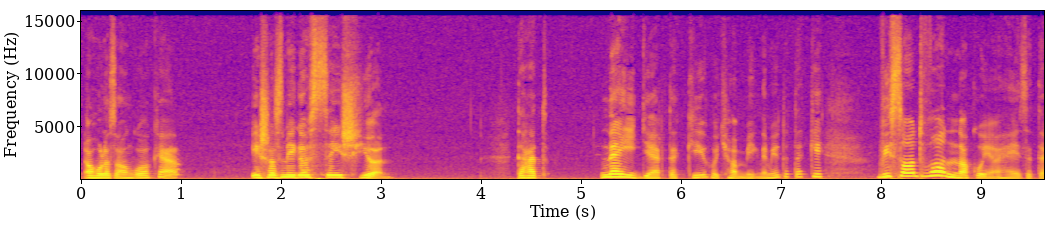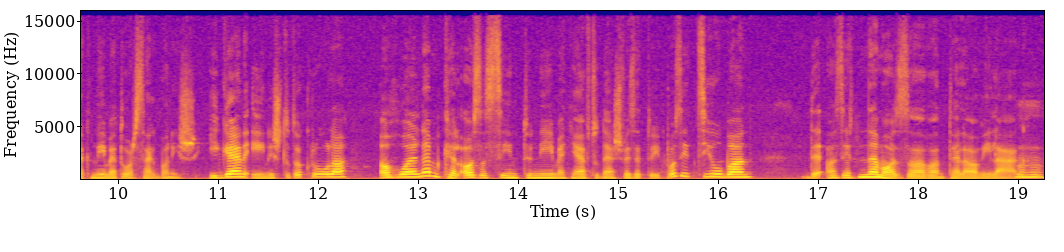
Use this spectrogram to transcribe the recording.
ahol az angol kell, És az még össze is jön. Tehát ne így gyertek ki, hogyha még nem jöttetek ki. Viszont vannak olyan helyzetek Németországban is. Igen, én is tudok róla, ahol nem kell az a szintű német nyelvtudás vezetői pozícióban, de azért nem azzal van tele a világ. Uh-huh.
